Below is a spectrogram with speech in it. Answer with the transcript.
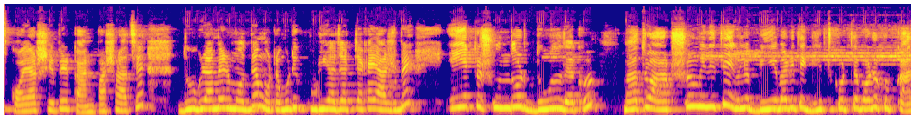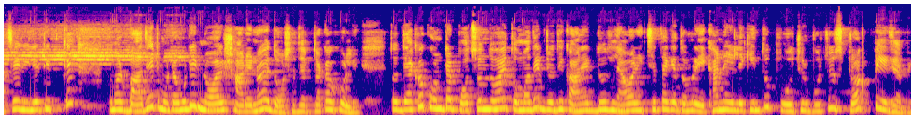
স্কোয়ার শেপের কানপাশা আছে। দু গ্রামের মধ্যে মোটামুটি কুড়ি হাজার টাকায় আসবে। এই একটা সুন্দর দুল দেখো, মাত্র আটশো মিলিতে এগুলো বিয়ে বাড়িতে গিফট করতে পারো, খুব কাছে রিলেটিভকে তোমার বাজেট মোটামুটি নয়, সাড়ে নয়, দশ হাজার টাকা হলে। তো দেখো কোনটা পছন্দ হয় তোমাদের? যদি কানের দুল নেওয়ার ইচ্ছে থাকে, তোমরা এখানে এলে কিন্তু প্রচুর প্রচুর স্টক পেয়ে যাবে।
